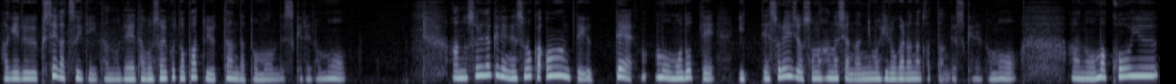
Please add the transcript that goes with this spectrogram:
あげる癖がついていたので多分そういうことをパッと言ったんだと思うんですけれどもあのそれだけでねその子「うん」って言ってもう戻っていってそれ以上その話は何にも広がらなかったんですけれどもあの、まあ、こういう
